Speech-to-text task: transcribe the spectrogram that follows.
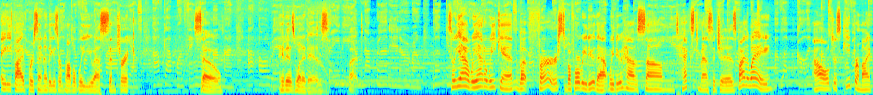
85% of these are probably US centric. So it is what it is. But so yeah, we had a weekend, but first, before we do that, we do have some text messages. By the way, I'll just keep remind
